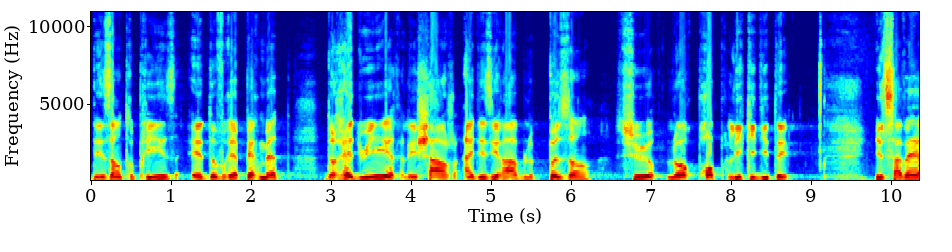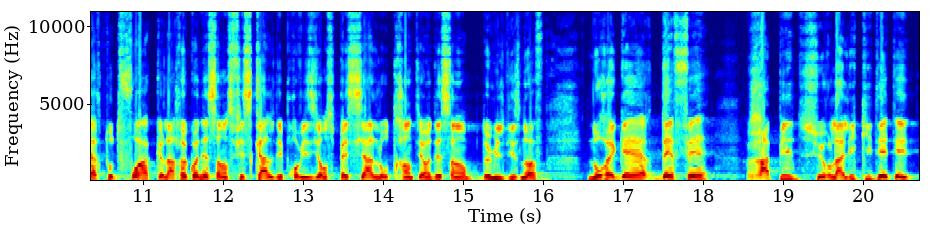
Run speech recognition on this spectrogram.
des entreprises et devrait permettre de réduire les charges indésirables pesant sur leur propre liquidité. Il s'avère toutefois que la reconnaissance fiscale des provisions spéciales au 31 décembre 2019 n'aurait guère d'effet rapide sur la liquidité,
